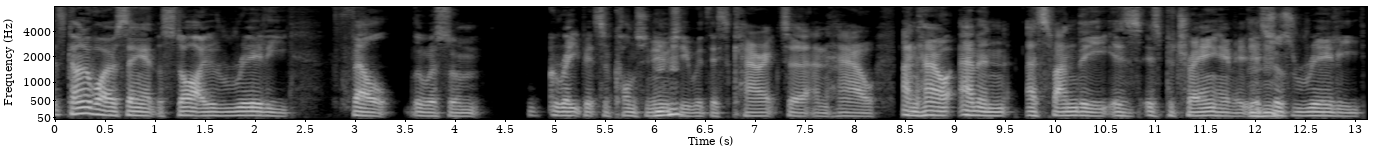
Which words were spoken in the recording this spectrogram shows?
it's kind of what I was saying at the start. I really felt there were some great bits of continuity with this character and how and how Eman Esfandi is is portraying him. It, It's just really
